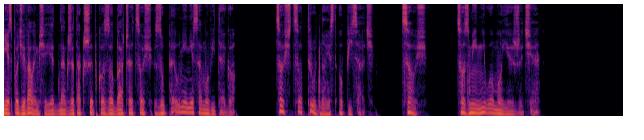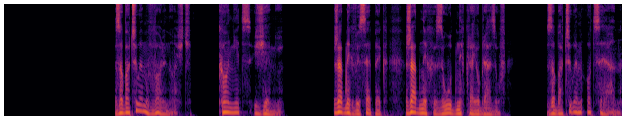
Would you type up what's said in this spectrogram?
Nie spodziewałem się jednak, że tak szybko zobaczę coś zupełnie niesamowitego. Coś, co trudno jest opisać. Coś, co zmieniło moje życie. Zobaczyłem wolność, koniec ziemi. Żadnych wysepek, żadnych złudnych krajobrazów. Zobaczyłem ocean,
